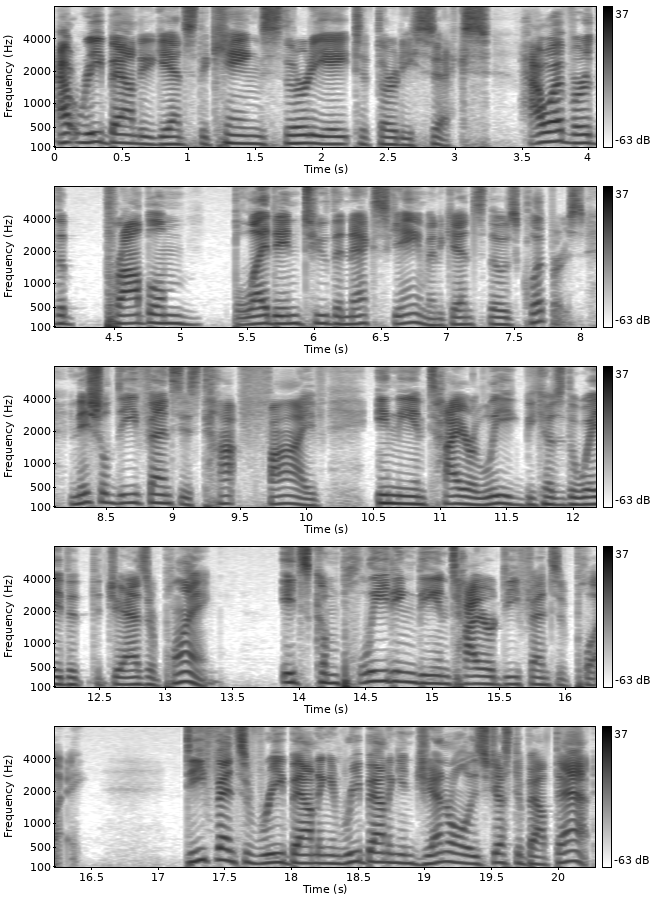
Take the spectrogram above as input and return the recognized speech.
Out rebounded against the Kings 38 to 36. However, the problem bled into the next game and against those Clippers. Initial defense is top five in the entire league because of the way that the Jazz are playing. It's completing the entire defensive play. Defensive rebounding and rebounding in general is just about that.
